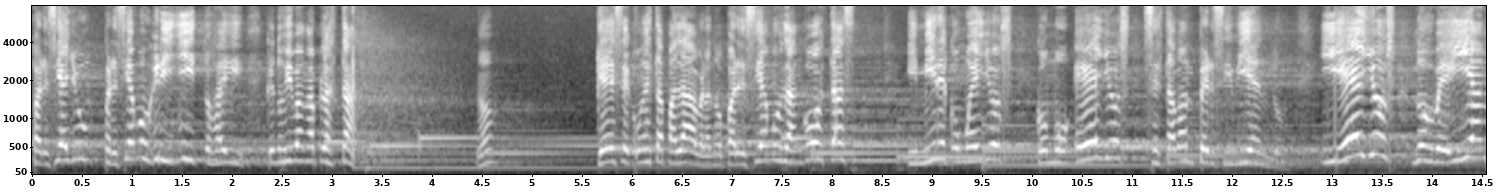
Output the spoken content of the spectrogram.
parecíamos grillitos ahí que nos iban a aplastar. ¿No? Quédese con esta palabra, nos parecíamos langostas y mire cómo ellos, como ellos se estaban percibiendo. Y ellos nos veían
